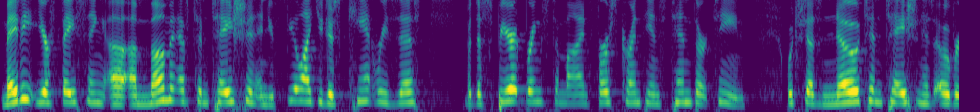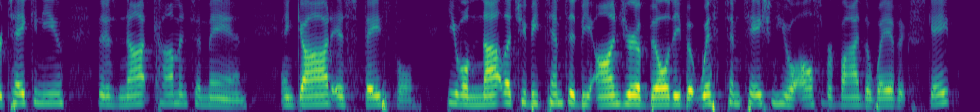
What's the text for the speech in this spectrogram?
Maybe you're facing a, a, moment of temptation and you feel like you just can't resist, but the Spirit brings to mind 1 Corinthians 10:13, which says, No temptation has overtaken you that is not common to man, and God is faithful. He will not let you be tempted beyond your ability, but with temptation, He will also provide the way of escape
